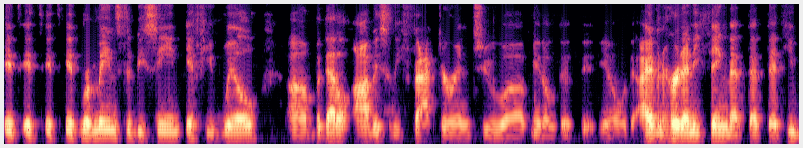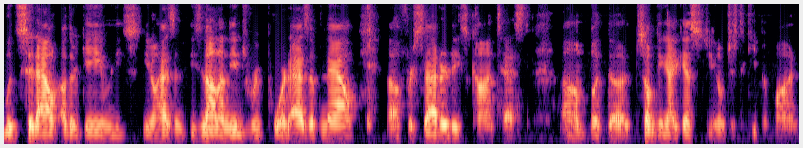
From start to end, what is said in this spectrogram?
it, it, it it remains to be seen if he will. Um, but that'll obviously factor into uh, you know the, the, you know I haven't heard anything that that that he would sit out other game and he's you know hasn't he's not on the injury report as of now uh, for Saturday's contest. Um, but uh, something I guess you know just to keep in mind.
